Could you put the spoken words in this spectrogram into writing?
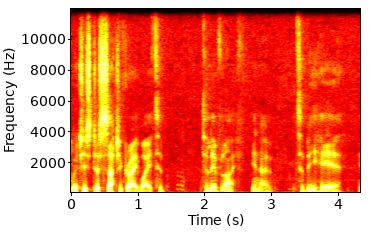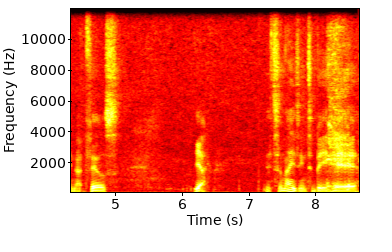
which is just such a great way to, to live life. You know, to be here. You know, it feels, yeah, it's amazing to be here,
